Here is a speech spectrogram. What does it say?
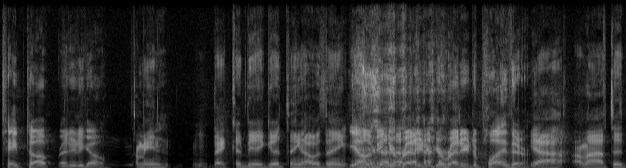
taped up, ready to go? I mean, that could be a good thing, I would think. Yeah, I mean, you're ready to, you're ready to play there. yeah, I might have to.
